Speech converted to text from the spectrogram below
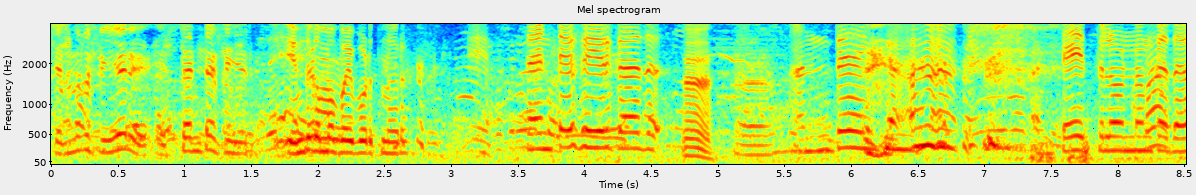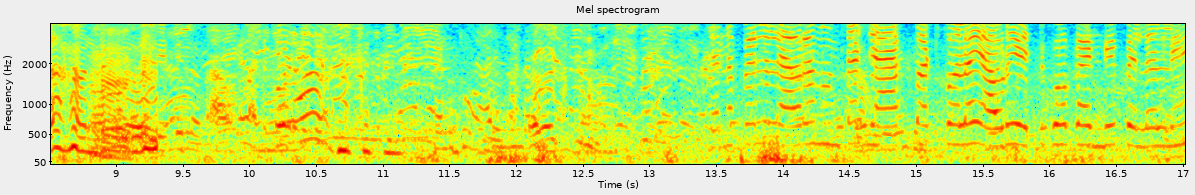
చిన్నది ఫియర్ ఎత్తంటే ఫియర్ ఎందుకమ్మా భయపడుతున్నారు? అంటే ఫేర్ కాదు. అంతే ఇంకా. అంటే ఎత్తులో ఉన్నాం కదా. అందుకు చిన్న పిల్లలు ఎవరైనా ఉంటే జాగ్రత్త పట్టుకోలే ఎవరు ఎత్తుకోకండి పిల్లల్ని.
